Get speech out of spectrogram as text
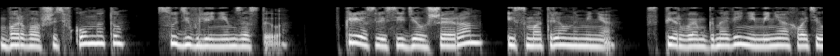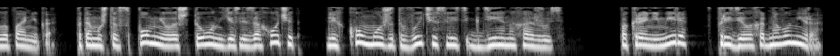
Ворвавшись в комнату, с удивлением застыла. В кресле сидел Шайран и смотрел на меня. В первое мгновение меня охватила паника, потому что вспомнила, что он, если захочет, легко может вычислить, где я нахожусь. По крайней мере, в пределах одного мира.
